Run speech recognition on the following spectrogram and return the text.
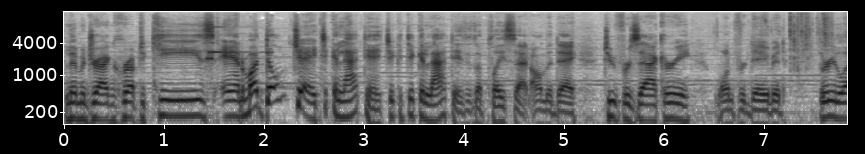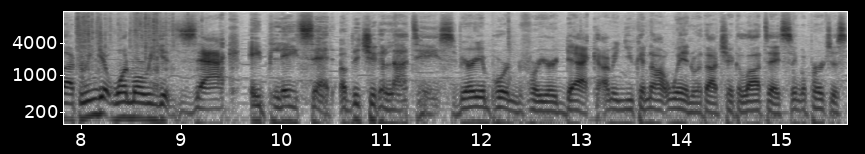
Lemon Dragon Corrupted Keys, and Madolche Chocolate, Chica Lattes. It's a playset on the day. Two for Zachary, one for David. Three left. We can get one more. We can get Zach a playset of the Chocolates. Very important for your deck. I mean, you cannot win without Chocolates. Single purchase.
